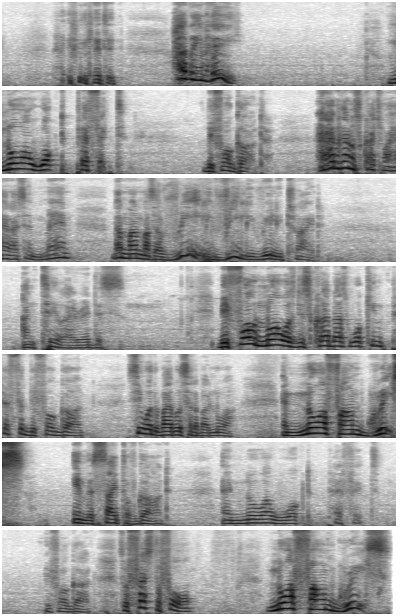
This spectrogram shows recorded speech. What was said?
you get it? I mean, hey, Noah walked perfect before God. And I began to scratch my head. I said, man, that man must have really, really, really tried until I read this. Before Noah was described as walking perfect before God, see what the Bible said about Noah. And Noah found grace in the sight of God, and Noah walked perfect before God. So, first of all, Noah found grace.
